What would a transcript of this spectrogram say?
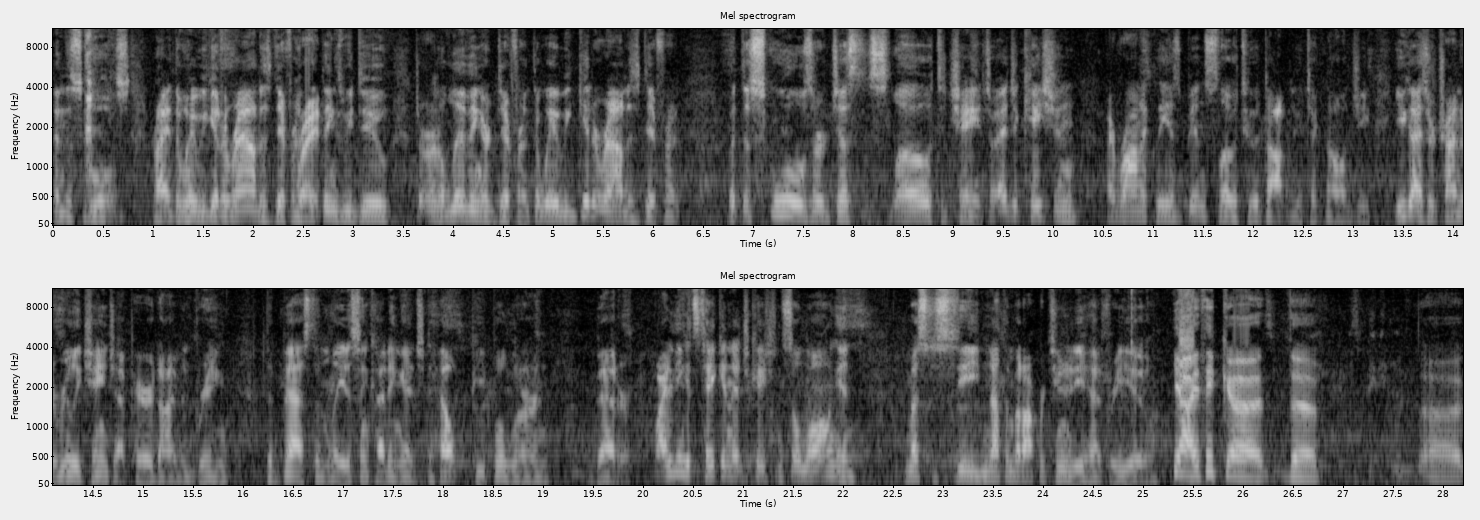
and the schools, right? The way we get around is different. Right. The things we do to earn a living are different. The way we get around is different. But the schools are just slow to change. So education, ironically, has been slow to adopt new technology. You guys are trying to really change that paradigm and bring the best and latest and cutting edge to help people learn better. Why do you think it's taken education so long and must see nothing but opportunity ahead for you? Yeah, I think uh, the uh,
